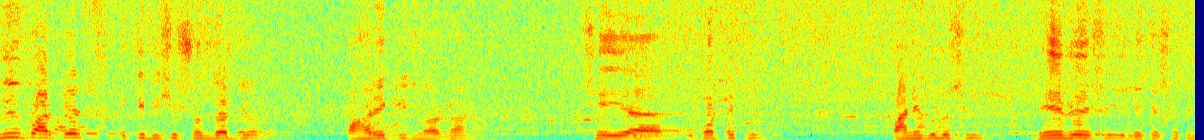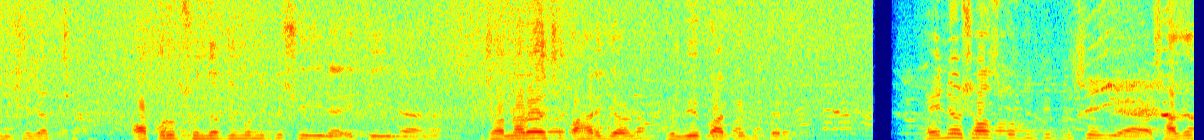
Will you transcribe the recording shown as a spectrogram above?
হিলভিউ পার্কের একটি বিশেষ সৌন্দর্য, পাহাড়ে একটি ঝর্ণা, সেই উপর থেকে পানিগুলো সেই বেয়ে বেয়ে সেই লেকের সাথে মিশে যাচ্ছে। অপরূপ সৌন্দর্যমণ্ডিত সেই একটি ঝর্ণা রয়েছে, পাহাড়ি ঝর্ণা হিলভিউ পার্কের ভিতরে। এই নিয়েও সহজ পদ্ধতিতে সেই সাজে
